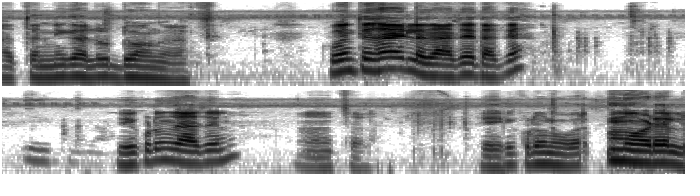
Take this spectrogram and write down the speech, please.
आता निघालो डोंगरात. कोणत्या साईडला जायचं आहे तात्या? इकडून जायचं आहे ना? हां चला. इकडून वर मोड्याल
